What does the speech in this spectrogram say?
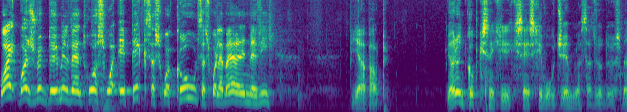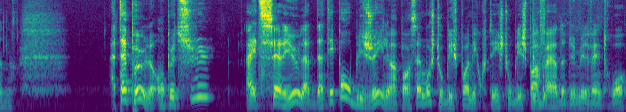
Ouais, moi je veux que 2023 soit épique, ça soit cool, ça soit la meilleure année de ma vie. Puis ils n'en parlent plus. Il y en a une couple qui s'inscrivent au gym, là, ça dure deux semaines. Là. Attends peu, là. On peut-tu être sérieux là-dedans? T'es pas obligé, là, en passant. Moi, je t'oblige pas à m'écouter, je t'oblige pas à faire de 2023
